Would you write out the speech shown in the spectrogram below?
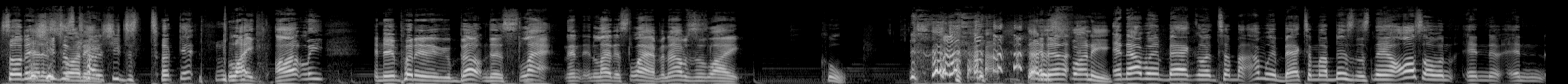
So then That she just kind of she just took it like oddly, and then put it in the belt and then slap and, and let it slap, and I was just like, cool. That is then- funny. And I went back onto my I went back to my business. Now, also in in the- in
